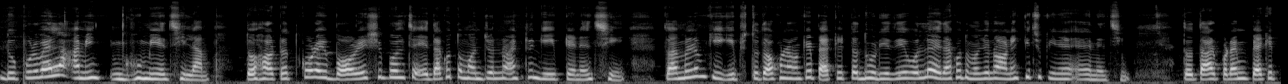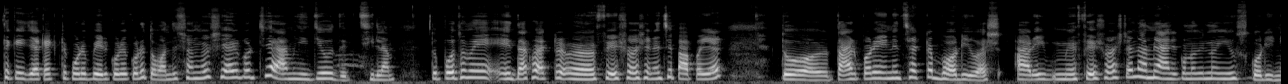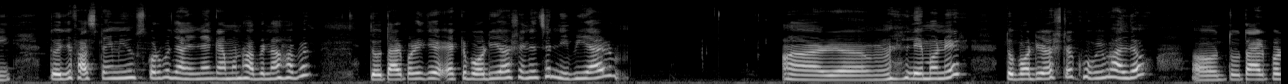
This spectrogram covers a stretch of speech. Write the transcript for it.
দুপুরবেলা আমি ঘুমিয়েছিলাম। তো হঠাৎ করে বর এসে বলছে, এ দেখো তোমার জন্য একটা গিফট এনেছি। তো আমি বললাম, কী গিফট তো তখন আমাকে প্যাকেটটা ধরিয়ে দিয়ে বলল, এ দেখো তোমার জন্য অনেক কিছু কিনে এনেছি। তো তারপর আমি প্যাকেট থেকে এক একটা করে বের করে করে তোমাদের সঙ্গেও শেয়ার করছি আর আমি নিজেও দেখছিলাম। তো প্রথমে এ দেখো একটা ফেস ওয়াশ এনেছে পাপাইয়ার। তো তারপরে এনেছে একটা বডি ওয়াশ আর এই ফেস ওয়াশটা না আমি আগে কোনো দিনও ইউজ করিনি। তো এই যে ফার্স্ট টাইম ইউজ করব, জানি না কেমন হবে, না হবে। তো তারপরে যে একটা বডি ওয়াশ এনেছে নিভিয়ার আর লেমনের, তো বডি ওয়াশটা খুবই ভালো। তো তারপর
